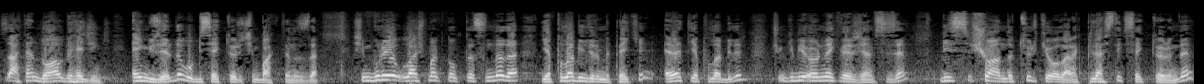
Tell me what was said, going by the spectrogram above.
zaten doğal bir hedging. En güzeli de bu bir sektör için baktığınızda. Şimdi buraya ulaşmak noktasında da yapılabilir mi peki? Evet yapılabilir. Çünkü bir örnek vereceğim size. Biz şu anda Türkiye olarak plastik sektöründe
